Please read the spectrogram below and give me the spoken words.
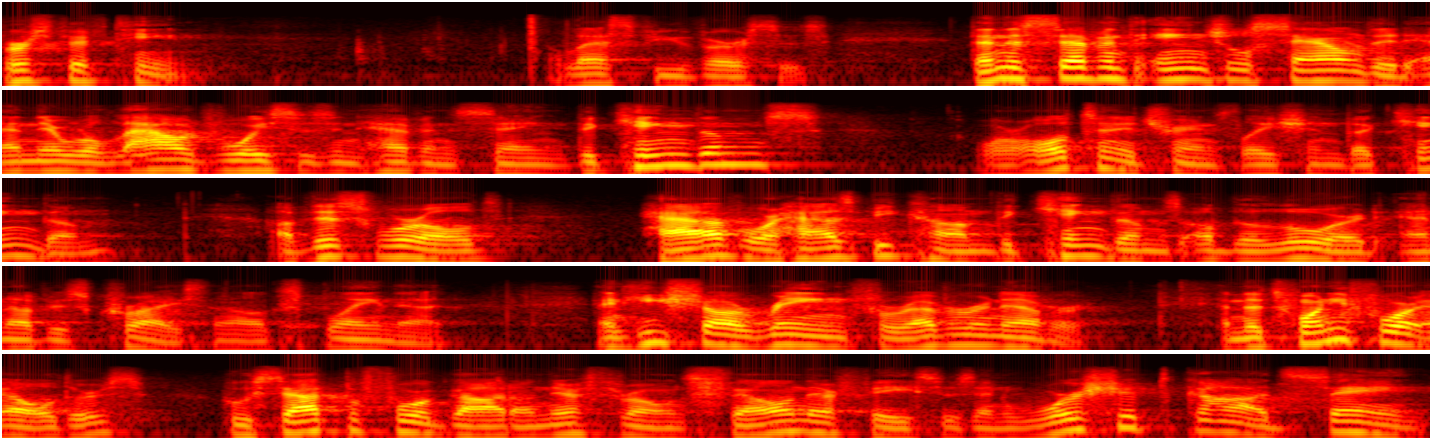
Verse 15, the last few verses. Then the seventh angel sounded, and there were loud voices in heaven saying, The kingdoms, or alternate translation, the kingdom of this world have or has become the kingdoms of the Lord and of his Christ. And I'll explain that and he shall reign forever and ever. And the 24 elders who sat before God on their thrones fell on their faces and worshiped God, saying,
